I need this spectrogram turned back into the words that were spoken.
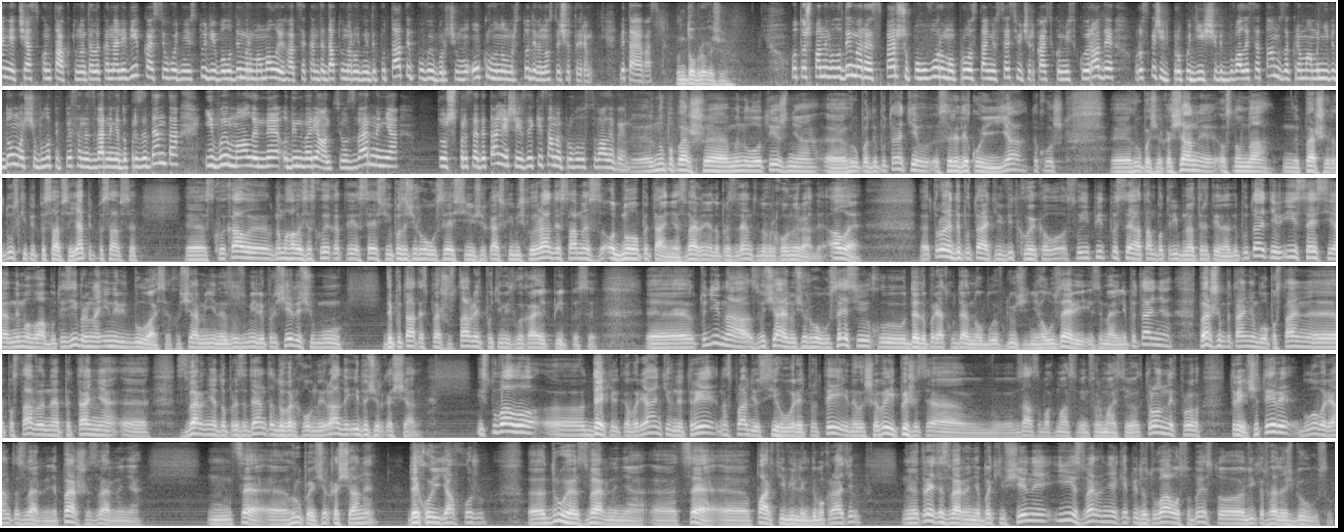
Мої вітання. Час контакту на телеканалі Віка. Сьогодні із студії Володимир Мамалига. Це кандидат у народні депутати по виборчому округу номер 194. Вітаю вас. Доброго вечора. Отож, пане Володимире, спершу поговоримо про останню сесію Черкаської міської ради. Розкажіть про події, що відбувалися там. Зокрема, мені відомо, що було підписане звернення до президента, і ви мали не один варіант цього звернення. Тож про це детальніше і за які саме проголосували ви. Е, Ну, по-перше, минулого тижня е, група депутатів, серед якої я також, е, група черкащани, основна, перший Радуцький підписався, я підписався. Скликали, намагалися скликати сесію, позачергову сесію Черкаської міської ради саме з одного питання звернення до президента до Верховної Ради. Але Троє депутатів відкликало свої підписи, а там потрібна третина депутатів, і сесія не могла бути зібрана і не відбулася. Хоча мені не зрозумілі причини, чому депутати спершу ставлять, потім відкликають підписи. Е, Тоді на звичайну чергову сесію, де до порядку денного були включені галузеві і земельні питання, першим питанням було поставлене, поставлене питання е, звернення до президента, до Верховної Ради і до черкащан. Існувало е, декілька варіантів, не три. Насправді всі говорять про ти, і не лише ви, і пишеться в, засобах масової інформації електронних про три. Чотири було варіанти звернення. Перше звернення це е, групи Черкащани, до якої я входжу. Е, друге звернення е, це партії вільних демократів. Третє звернення Батьківщини і звернення, яке підготував особисто Віктор Федорович Білоусов.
